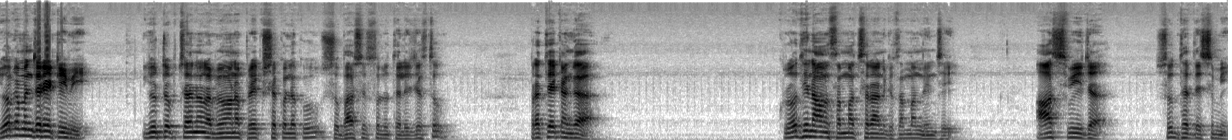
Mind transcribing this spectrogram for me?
యోగమంజరి టీవీ యూట్యూబ్ ఛానల్ అభిమాన ప్రేక్షకులకు శుభాశిస్సులు తెలియజేస్తూ ప్రత్యేకంగా క్రోధినామ సంవత్సరానికి సంబంధించి ఆశ్వీజ శుద్ధ దశమి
